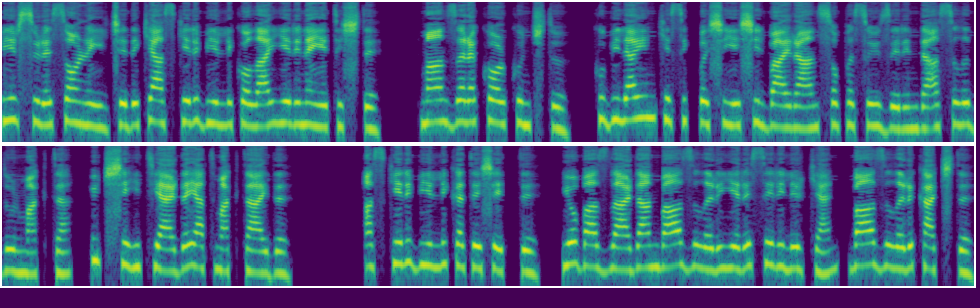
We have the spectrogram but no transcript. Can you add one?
Bir süre sonra ilçedeki askeri birlik olay yerine yetişti. Manzara korkunçtu. Kubilay'ın kesik başı yeşil bayrağın sopası üzerinde asılı durmakta, üç şehit yerde yatmaktaydı. Askeri birlik ateş etti. Yobazlardan bazıları yere serilirken, bazıları kaçtı.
